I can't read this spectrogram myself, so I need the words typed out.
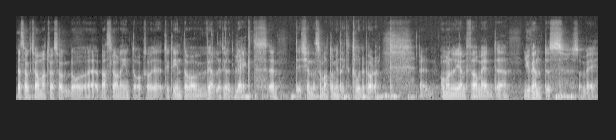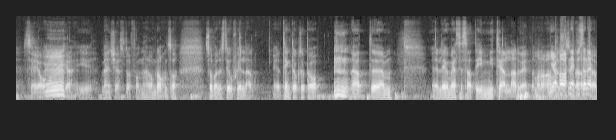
jag såg två matcher. Jag såg då eh, Barcelona-Inter också. Jag tyckte Inter var väldigt, väldigt blekt. Eh, det kändes som att de inte riktigt trodde på det. Om man nu jämför med Juventus som är Serie A-kollega mm. i Manchester från häromdagen så, så var det stor skillnad. Jag tänkte också på att um, Leo Messi satt i mitella, du vet, när man har använt ja, sån där. Ja,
